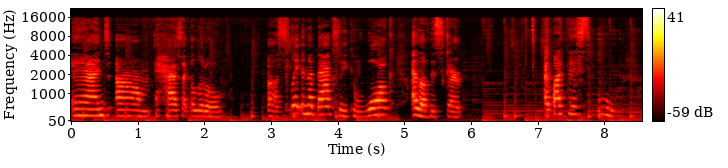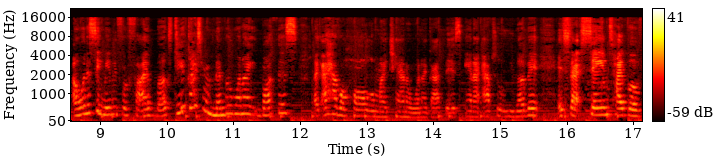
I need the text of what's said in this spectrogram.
And um it has like a little uh, slit in the back so you can walk. I love this skirt. I bought this ooh I want to say maybe for five bucks. Do you guys remember when I bought this? Like I have a haul on my channel when I got this and I absolutely love it. It's that same type of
